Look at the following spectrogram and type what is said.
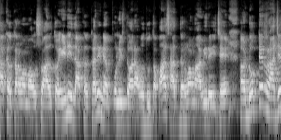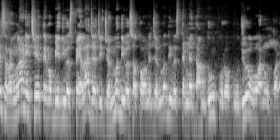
દાખલ કરવામાં આવશું. હાલ તો એડી દાખલ કરીને પોલીસ દ્વારા વધુ તપાસ હાથ ધરવામાં આવી રહી છે. ડોક્ટર રાજેશ રંગલાણી છે. તેનો બે દિવસ પહેલા જ હજી જન્મદિવસ હતો અને જન્મદિવસ તેમણે ધામધૂમપૂર્વક ઉજવ્યો હોવાનું પણ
